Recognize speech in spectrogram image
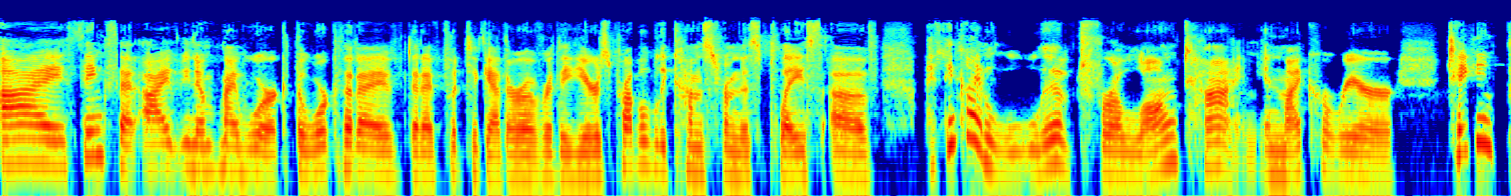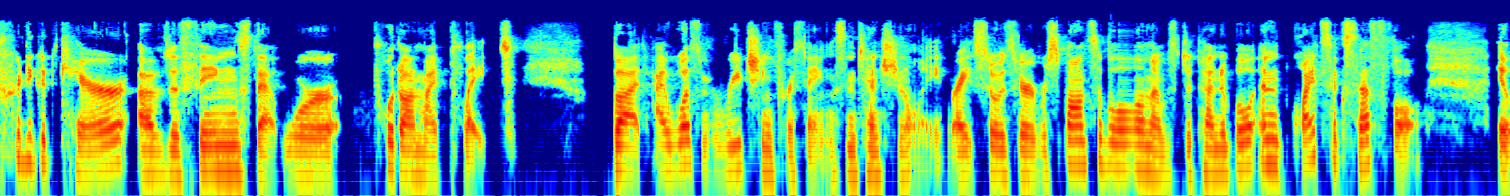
I think that I, you know, my work, the work that I've that I've put together over the years probably comes from this place of I think I lived for a long time in my career taking pretty good care of the things that were put on my plate but I wasn't reaching for things intentionally, right? So I was very responsible and I was dependable and quite successful. It,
